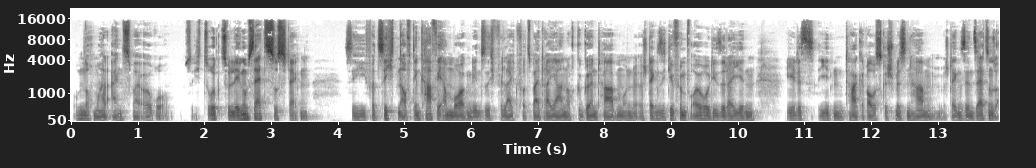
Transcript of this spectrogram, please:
um nochmal ein, zwei Euro sich zurückzulegen, um Sets zu stacken. Sie verzichten auf den Kaffee am Morgen, den sie sich vielleicht vor zwei, drei Jahren noch gegönnt haben und stecken sich die fünf Euro, die sie da jeden, jedes, jeden Tag rausgeschmissen haben, stecken sie in Sets und so.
